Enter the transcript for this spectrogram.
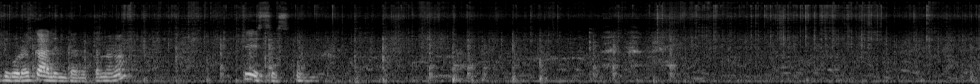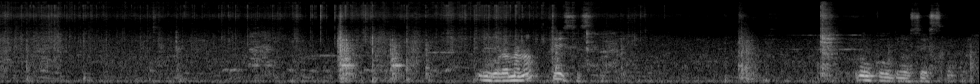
ఇది కూడా కాలిన తర్వాత మనం తీసేసుకుందాం ఇది కూడా మనం తీసేసుకుందాం ఇప్పుడు ఇంకో దోశ వేసుకుందాం.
